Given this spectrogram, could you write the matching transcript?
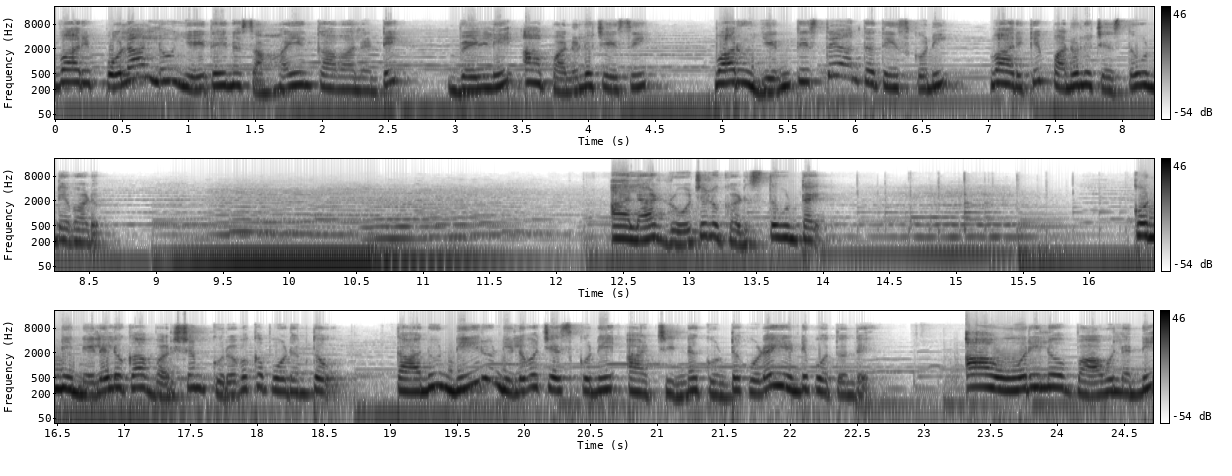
వారి పొలాల్లో ఏదైనా సహాయం కావాలంటే వెళ్ళి ఆ పనులు చేసి వారు ఎంతిస్తే అంత తీసుకొని వారికి పనులు చేస్తూ ఉండేవాడు. అలా రోజులు గడుస్తూ ఉంటాయి. కొన్ని నెలలుగా వర్షం కురవకపోవడంతో తాను నీరు నిలువ చేసుకునే ఆ చిన్న గుంట కూడా ఎండిపోతుంది. ఆ ఊరిలో బావులన్నీ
